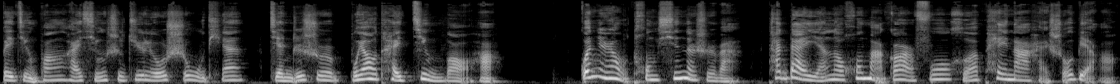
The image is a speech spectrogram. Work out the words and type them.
被警方还刑事拘留十五天，简直是不要太劲爆哈！关键让我痛心的是吧？他代言了轰马高尔夫和沛纳海手表，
